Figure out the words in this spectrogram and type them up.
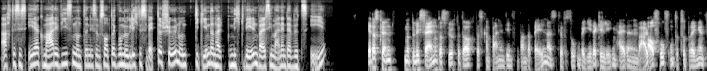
ach, das ist eher Gmade Wiesen und dann ist am Sonntag womöglich das Wetter schön und die gehen dann halt nicht wählen, weil sie meinen, der wird's eh? Ja, das könnte natürlich sein und das fürchtet auch das Kampagnenteam von Van der Bellen. Also wir versuchen bei jeder Gelegenheit einen Wahlaufruf unterzubringen.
